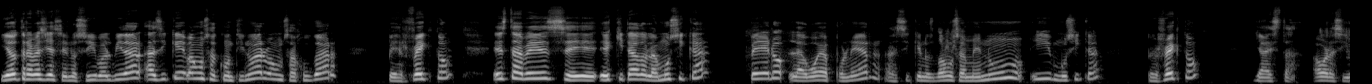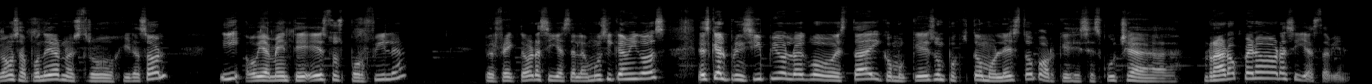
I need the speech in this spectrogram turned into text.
Y otra vez ya se nos iba a olvidar, así que vamos a continuar, vamos a jugar. Perfecto. Esta vez eh, he quitado la música, pero la voy a poner, así que nos vamos a menú y música. Perfecto. Ya está. Ahora sí, vamos a poner nuestro girasol. Y obviamente estos por fila. Perfecto, ahora sí ya está la música amigos. Es que al principio luego está y como que es un poquito molesto porque se escucha raro, pero ahora sí ya está bien.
